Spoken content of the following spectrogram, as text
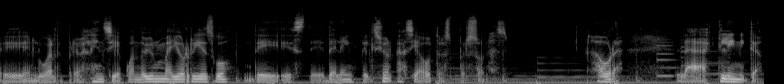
eh, en lugar de prevalencia cuando hay un mayor riesgo de, este, de la infección hacia otras personas. Ahora la clínica.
